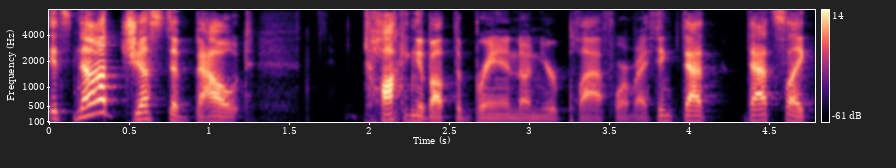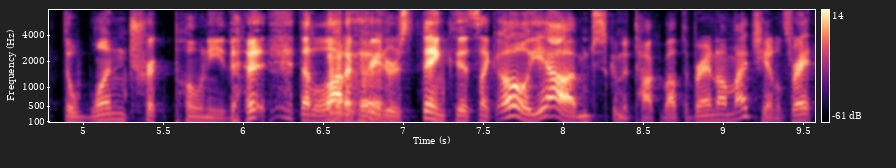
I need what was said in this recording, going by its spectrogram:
it's not just about talking about the brand on your platform. I think that that's like the one trick pony that, that a lot of creators think that's like, oh yeah, I'm just going to talk about the brand on my channels, right?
